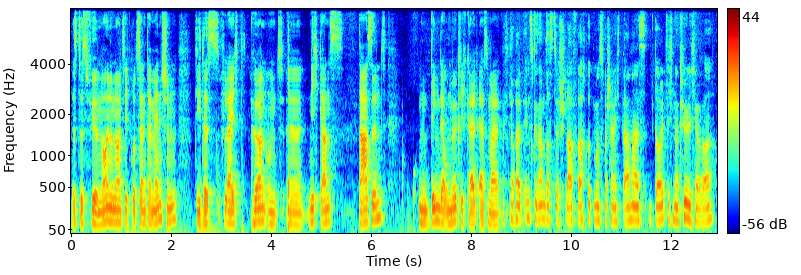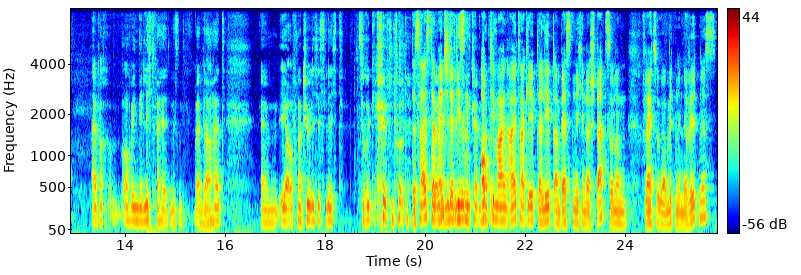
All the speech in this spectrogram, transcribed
ist das für 99% der Menschen, die das vielleicht hören und äh, nicht ganz da sind, ein Ding der Unmöglichkeit erstmal. Ich glaube halt insgesamt, dass der Schlaf-Wach-Rhythmus wahrscheinlich damals deutlich natürlicher war. Einfach auch wegen den Lichtverhältnissen. Weil da halt ähm, eher auf natürliches Licht zurückgegriffen wurde. Das heißt, der Mensch, der die diesen optimalen Alltag lebt, der lebt am besten nicht in der Stadt, sondern vielleicht sogar mitten in der Wildnis.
